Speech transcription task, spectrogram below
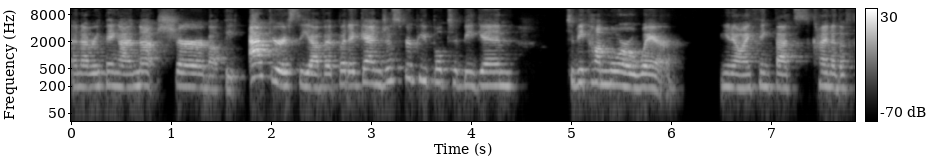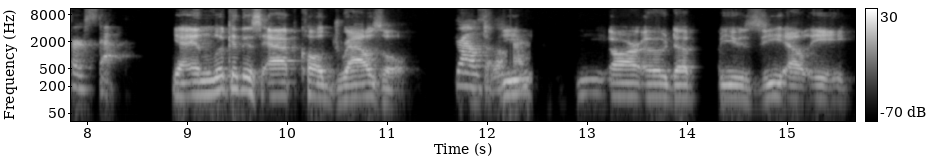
and everything. I'm not sure about the accuracy of it, but again, just for people to begin to become more aware, you know, I think that's kind of the first step. Yeah, and look at this app called. Drowzle. Okay. D R O W Z L E.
